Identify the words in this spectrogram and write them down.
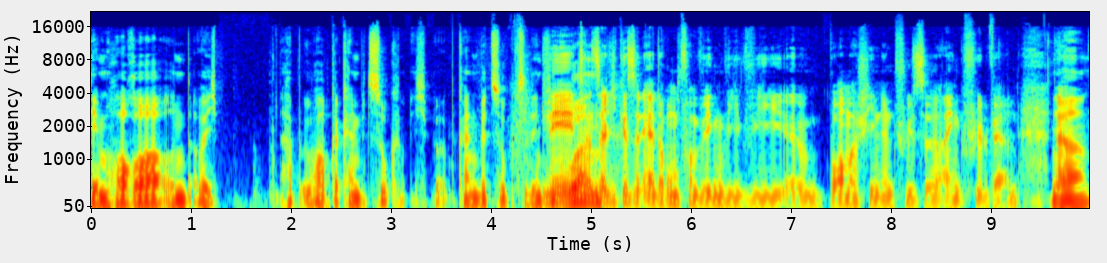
dem Horror und aber ich habe überhaupt gar keinen Bezug. Ich habe keinen Bezug zu den Nee, Figuren. tatsächlich geht es dann eher darum, von wegen, wie, wie äh, Bohrmaschinen in Füße eingeführt werden. Ja,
